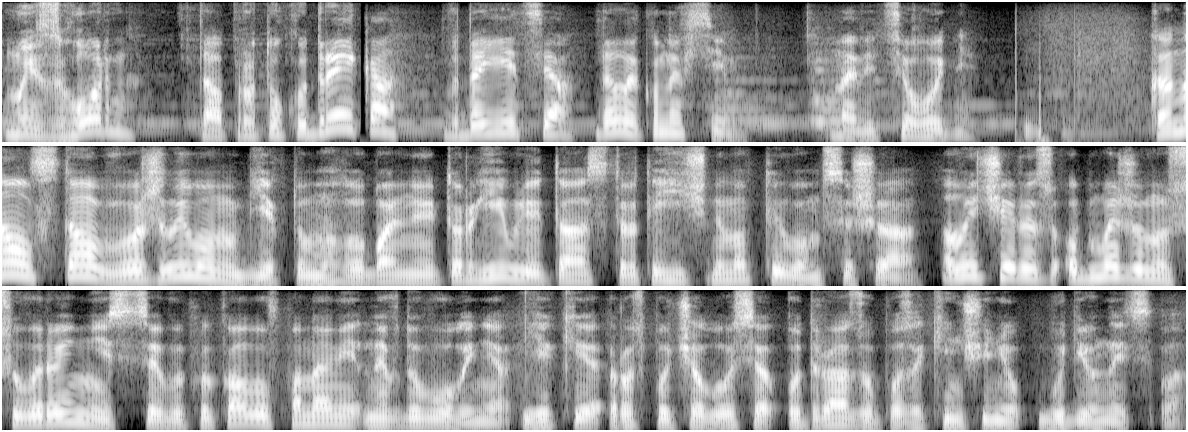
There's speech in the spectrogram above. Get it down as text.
мис Горн та протоку Дрейка вдається далеко не всім, навіть сьогодні. Канал став важливим об'єктом глобальної торгівлі та стратегічним активом США, але через обмежену суверенність це викликало в Панамі невдоволення, яке розпочалося одразу по закінченню будівництва.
